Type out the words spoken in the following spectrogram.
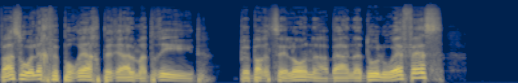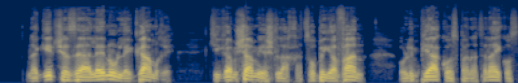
ואז הוא הולך ופורח בריאל מדריד, בברצלונה, באנדולו אפס, נגיד שזה עלינו לגמרי, כי גם שם יש לחץ, או ביוון, אולימפיאקוס, פנתנייקוס.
